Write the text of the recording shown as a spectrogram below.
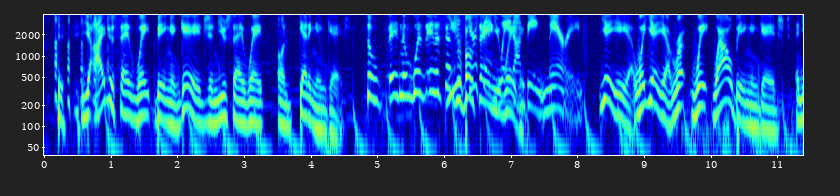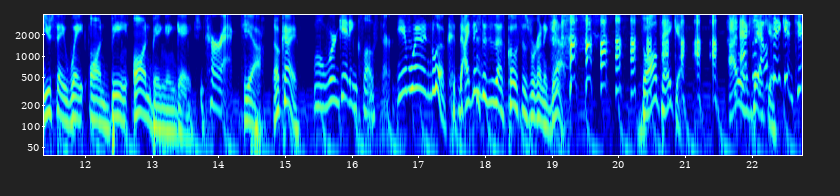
yeah, I just say wait being engaged, and you say wait on getting engaged. So in a, in a sense, You, we're both you're saying, saying you wait waiting. on being married. yeah, yeah, yeah. Well, yeah, yeah. Right, wait while being engaged, and you say wait on being on being engaged. Correct. Yeah. Okay. Well, we're getting closer. Yeah. Look, I think this is as close as we're gonna get. so I'll take it. I will Actually, take I'll it. take it too.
